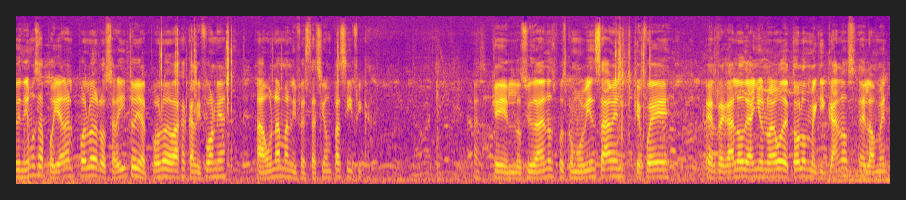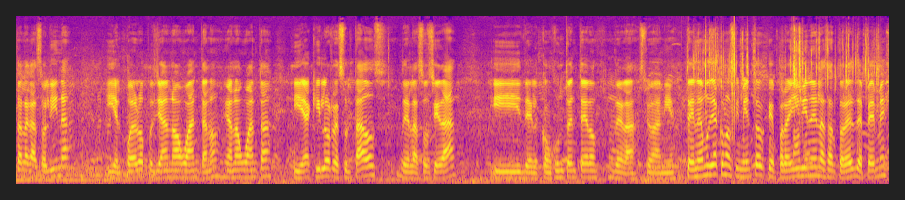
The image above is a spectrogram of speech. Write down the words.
venimos a apoyar al pueblo de Rosarito y al pueblo de Baja California a una manifestación pacífica. Que los ciudadanos, pues como bien saben, que fue el regalo de Año Nuevo de todos los mexicanos, el aumento de la gasolina y el pueblo pues ya no aguanta, ¿no? Ya no aguanta y aquí los resultados de la sociedad y del conjunto entero de la ciudadanía. Tenemos ya conocimiento que por ahí vienen las autoridades de Pemex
